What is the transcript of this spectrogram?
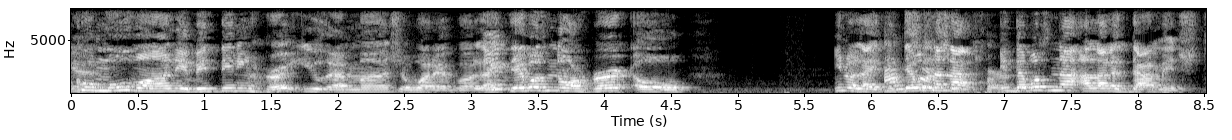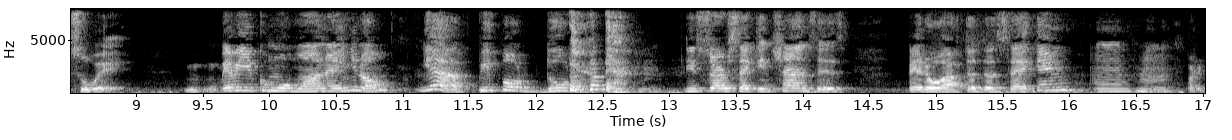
you could move on, if it didn't hurt you that much or whatever, like If- there was no hurt or, you know, like if there was sure she not, was if there was not a lot of damage to it, maybe you could move on and you know, yeah, people do deserve second chances. Pero after the second, mm-hmm, per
